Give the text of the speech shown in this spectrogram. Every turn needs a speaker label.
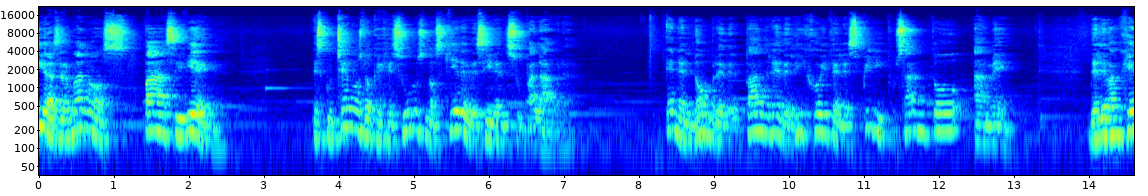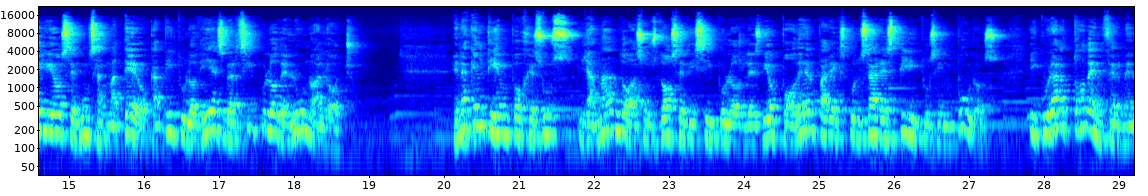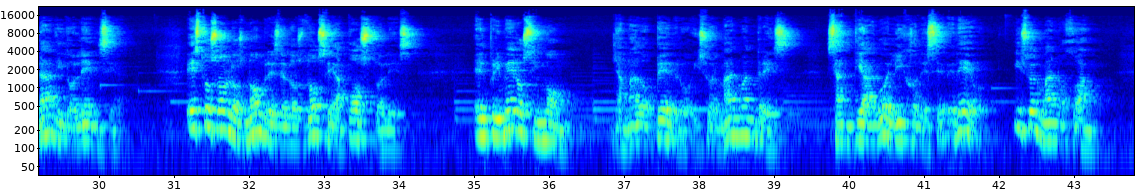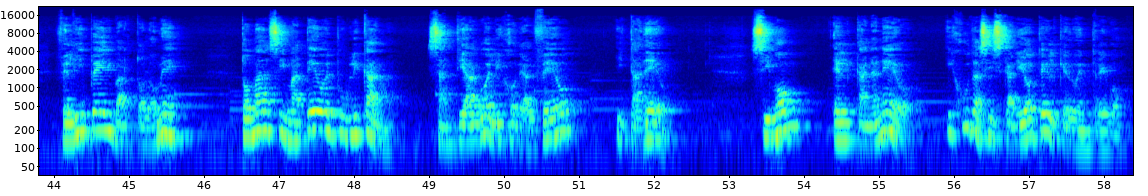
Speaker 1: Días hermanos, paz y bien. Escuchemos lo que Jesús nos quiere decir en su palabra. En el nombre del Padre, del Hijo y del Espíritu Santo. Amén. Del Evangelio según San Mateo, capítulo 10, versículo del 1 al 8. En aquel tiempo Jesús, llamando a sus doce discípulos, les dio poder para expulsar espíritus impuros y curar toda enfermedad y dolencia. Estos son los nombres de los doce apóstoles. El primero Simón, llamado Pedro, y su hermano Andrés, Santiago el hijo de Zebedeo, y su hermano Juan, Felipe y Bartolomé, Tomás y Mateo el publicano, Santiago el hijo de Alfeo y Tadeo, Simón el cananeo y Judas Iscariote el que lo entregó.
